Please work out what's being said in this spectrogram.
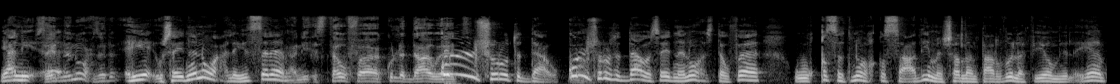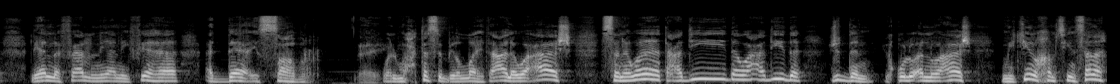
يعني سيدنا نوح زاد. هي وسيدنا نوح عليه السلام. يعني استوفى كل الدعوات. كل شروط الدعوة كل شروط الدعوة سيدنا نوح استوفاها وقصة نوح قصة عظيمة إن شاء الله نتعرض لها في يوم من الأيام لأن فعلا يعني فيها الداعي الصابر. أي. والمحتسب إلى الله تعالى وعاش سنوات عديدة وعديدة جدا. يقولوا أنه عاش 250 سنة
